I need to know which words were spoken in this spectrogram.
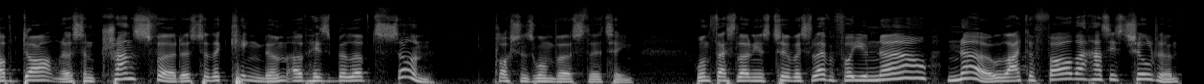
of darkness and transferred us to the kingdom of his beloved Son. Colossians 1, verse 13. 1 Thessalonians 2, verse 11 For you now know, like a father has his children,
